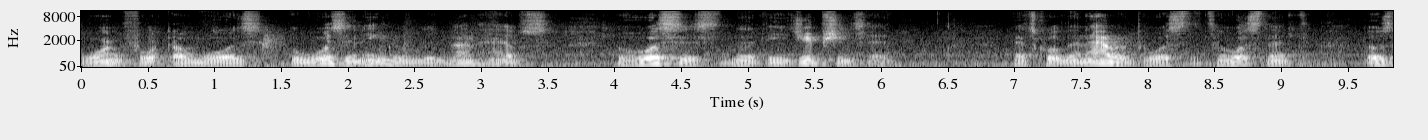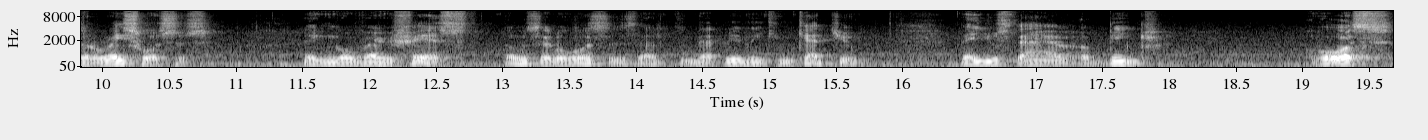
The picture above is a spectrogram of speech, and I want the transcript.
war and fought on wars. The wars in England did not have the horses that the Egyptians had. That's called an Arab horse. It's a horse that those are race horses. They can go very fast. Those are the horses that that really can catch you. They used to have a big horse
